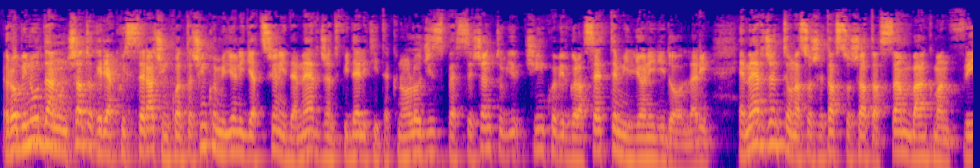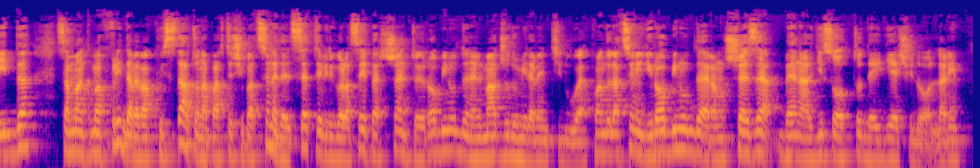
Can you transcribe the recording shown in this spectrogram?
Robinhood ha annunciato che riacquisterà 55 milioni di azioni da Emergent Fidelity Technologies per 605,7 milioni di dollari. Emergent è una società associata a Sam Bankman-Fried. Sam Bankman-Fried aveva acquistato una partecipazione del 7,6% in Robinhood nel maggio 2022, quando le azioni di Robinhood erano scese ben al di sotto dei 10 dollari.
